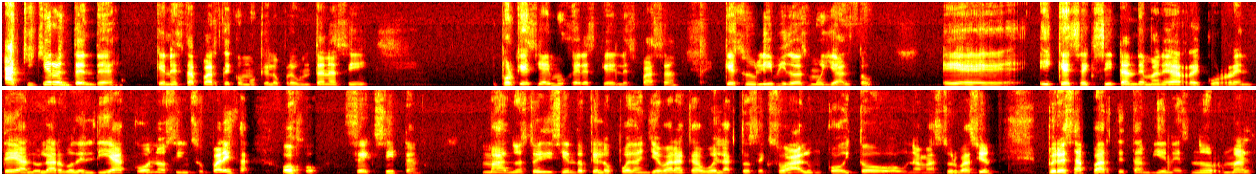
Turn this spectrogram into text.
Aquí quiero entender que en esta parte como que lo preguntan así, porque si hay mujeres que les pasa que su líbido es muy alto eh, y que se excitan de manera recurrente a lo largo del día con o sin su pareja. Ojo, se excitan, más no estoy diciendo que lo puedan llevar a cabo el acto sexual, un coito o una masturbación, pero esa parte también es normal,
